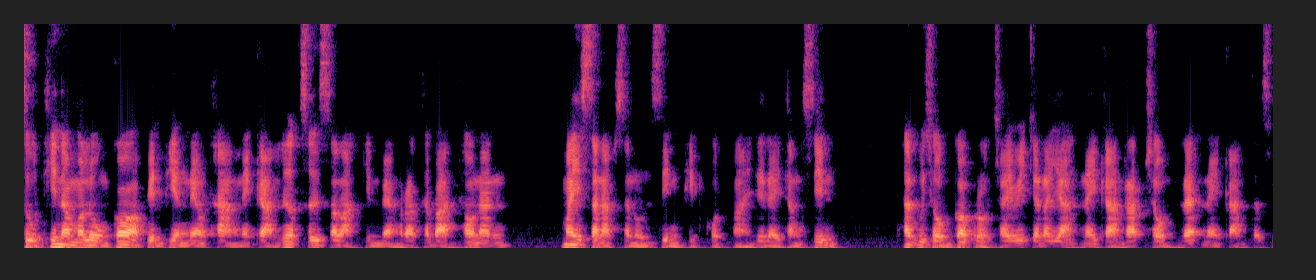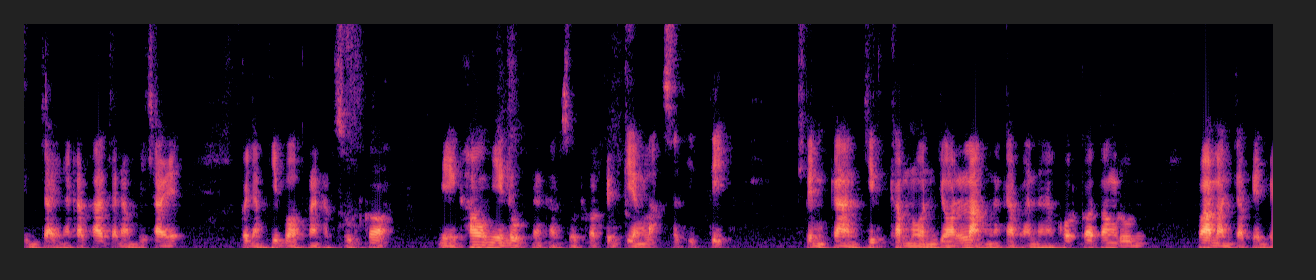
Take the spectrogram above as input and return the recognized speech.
สูตรที่นำมาลงก็เป็นเพียงแนวทางในการเลือกซื้อสลากกินแบ่งรัฐบาลเท่านั้น ไม่สนับสนุนสิ่งผิดกฎหมายใด ๆ ทั้งสิ้น ท่านผู้ชมก็โปรดใช้วิจารณญาณในการรับชมและในการตัดสินใจนะครับ ถ้าจะนำไปใช้ ก็อย่างที่บอกนะครับสูตรก็มีเข้ามีหลุดนะครับ สูตรก็เป็นเพียงหลักสถิติ เป็นการคิดคำนวณย้อนหลังนะครับ อนาคตก็ต้องลุ้นว่ามันจะเป็นไป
